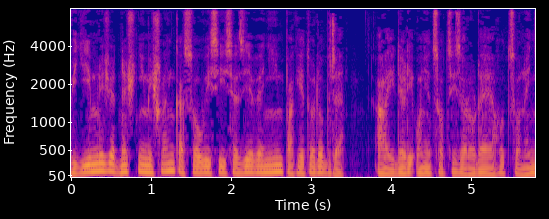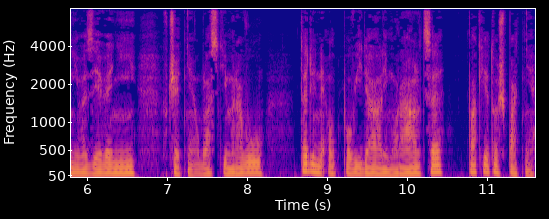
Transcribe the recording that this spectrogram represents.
Vidím-li, že dnešní myšlenka souvisí se zjevením, pak je to dobře, ale jde-li o něco cizorodého, co není ve zjevení, včetně oblasti mravů, tedy neodpovídá-li morálce, pak je to špatně.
